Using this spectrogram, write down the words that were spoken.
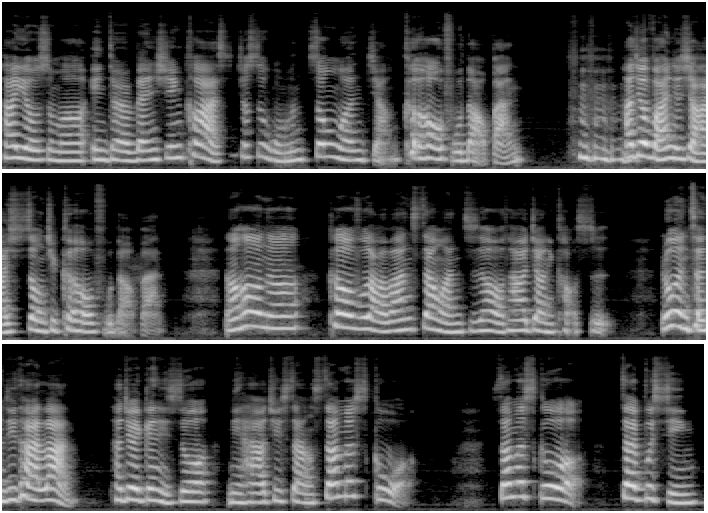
它有什么 intervention class，就是我们中文讲课后辅导班，他就把你的小孩送去课后辅导班。然后呢，课后辅导班上完之后，他会叫你考试。如果你成绩太烂，他就会跟你说，你还要去上 summer school，summer school 再不行，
